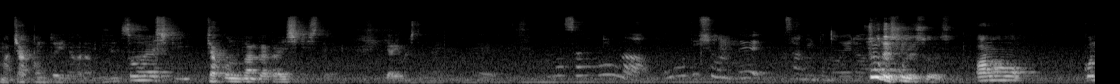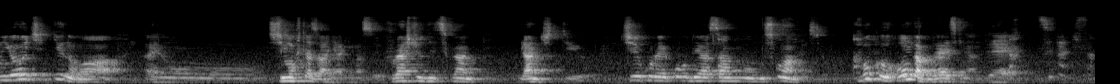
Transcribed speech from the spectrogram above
まあ、脚本と言いながらもねその意識脚本の段階から意識してやりましたね、この3人はオーディションで3人とも選ばれそうですそうですそうです。あのこの陽一っていうのはあの下北沢にありますフラッシュディスクランチランチっていう中古レコード屋さんの息子なんですよ。僕音楽大好きなんであ椿さん。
